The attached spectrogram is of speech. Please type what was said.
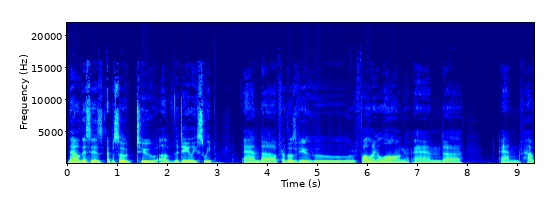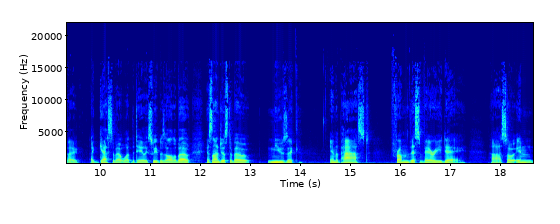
Now, this is episode two of the Daily Sweep, and uh, for those of you who are following along and uh, and have a, a guess about what the Daily Sweep is all about, it's not just about music in the past from this very day. Uh, so, in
